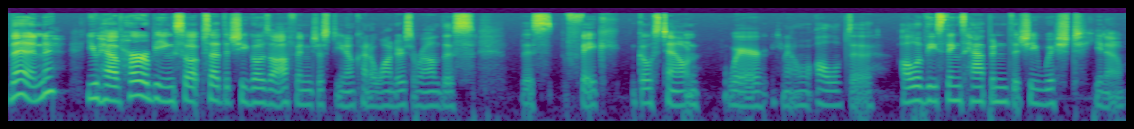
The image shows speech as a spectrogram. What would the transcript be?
Then you have her being so upset that she goes off and just, you know, kind of wanders around this this fake ghost town where, you know, all of the all of these things happened that she wished, you know,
